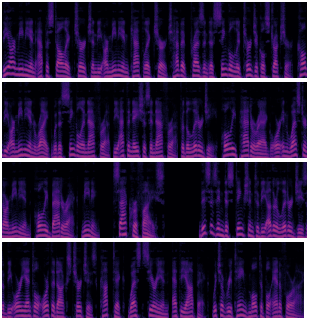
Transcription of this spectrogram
the Armenian Apostolic Church and the Armenian Catholic Church have at present a single liturgical structure, called the Armenian Rite with a single anaphora the Athanasius anaphora for the liturgy, Holy Patarag or in Western Armenian, Holy Badarak, meaning, "...sacrifice", this is in distinction to the other liturgies of the Oriental Orthodox churches Coptic, West Syrian, Ethiopic, which have retained multiple anaphorae.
